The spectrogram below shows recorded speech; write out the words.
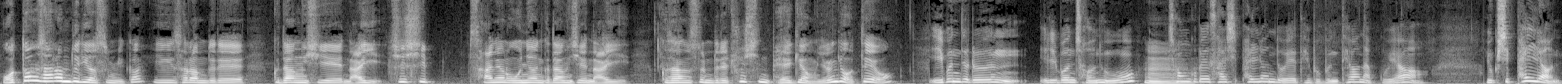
어떤 사람들이었습니까? 이 사람들의 그 당시의 나이, 74년, 5년 그 당시의 나이, 그 사람들의 출신 배경, 이런 게 어때요? 이분들은 일본 전후 음. 1948년도에 대부분 태어났고요. 68년,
